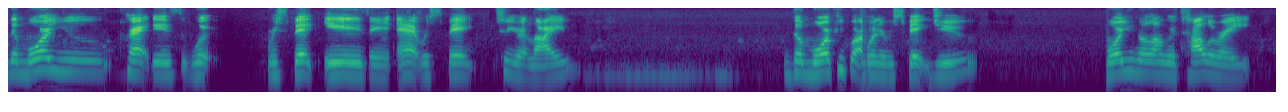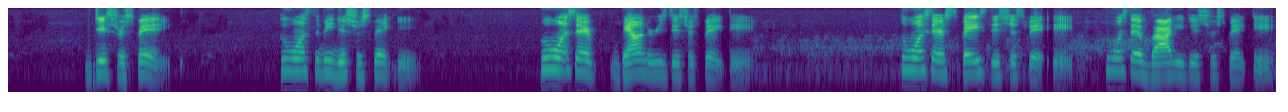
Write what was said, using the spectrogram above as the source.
the more you practice what respect is and add respect to your life the more people are going to respect you more you no longer tolerate disrespect who wants to be disrespected who wants their boundaries disrespected who wants their space disrespected? Who wants their body disrespected?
